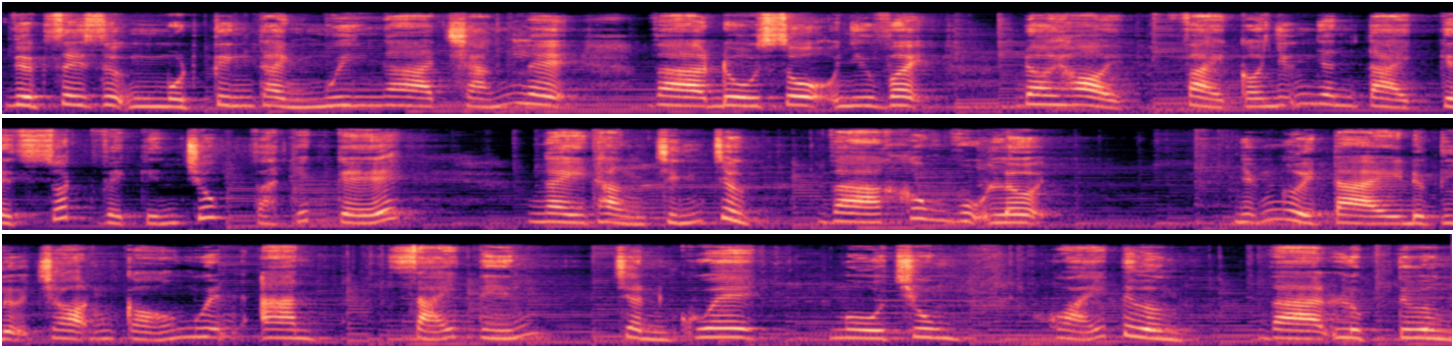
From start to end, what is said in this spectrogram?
Việc xây dựng một kinh thành nguy nga tráng lệ và đồ sộ như vậy đòi hỏi phải có những nhân tài kiệt xuất về kiến trúc và thiết kế, ngay thẳng chính trực và không vụ lợi. Những người tài được lựa chọn có Nguyễn An, Sái Tín, Trần Khuê, Ngô Trung, Khoái Tường và Lục Tường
